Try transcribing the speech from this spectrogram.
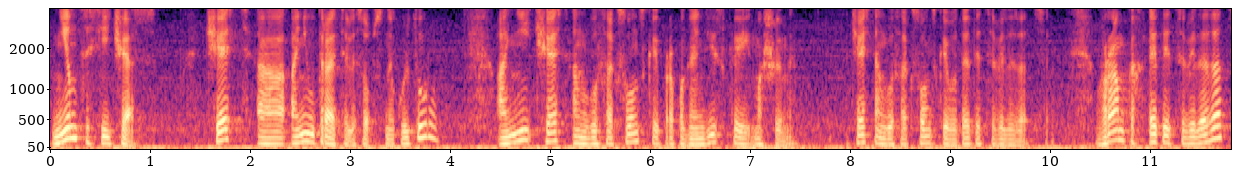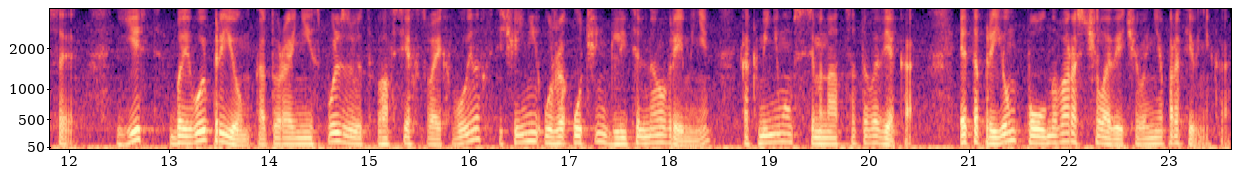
Немцы сейчас часть, а, они утратили собственную культуру, они часть англосаксонской пропагандистской машины часть англосаксонской вот этой цивилизации. В рамках этой цивилизации есть боевой прием, который они используют во всех своих войнах в течение уже очень длительного времени, как минимум с 17 века. Это прием полного расчеловечивания противника.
